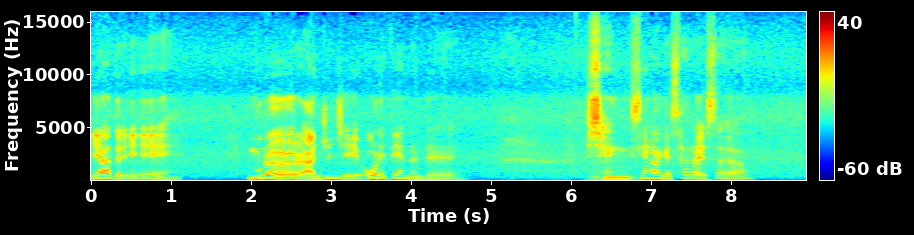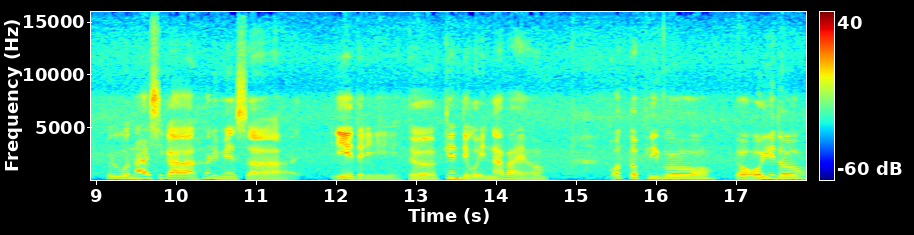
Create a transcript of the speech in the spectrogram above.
이 아들이 물을 안 준 지 오래됐는데 생생하게 살아있어요. 그리고 날씨가 흐리면서 얘들이 더 견디고 있나 봐요. 꽃도 피고 또 오이도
